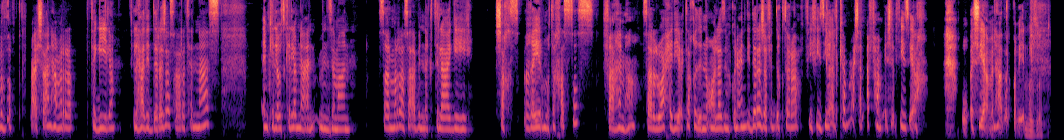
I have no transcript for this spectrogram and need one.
بالضبط. وعشانها مرة ثقيلة لهذه الدرجة صارت الناس يمكن لو تكلمنا عن من زمان صار مرة صعب إنك تلاقي شخص غير متخصص فاهمها. صار الواحد يعتقد إنه أوه لازم يكون عندي درجة في الدكتوراه في فيزياء الكم عشان أفهم إيش الفيزياء. وأشياء من هذا القبيل. بالضبط.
